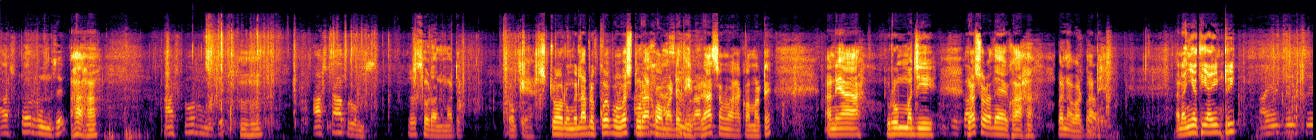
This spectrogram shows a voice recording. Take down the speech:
આ સ્ટોર રૂમ છે. હા હા. આ સ્ટોર રૂમ છે. આ સ્ટાફ રૂમ છે. રસોડાને માટે. ઓકે. સ્ટોર રૂમ એટલે આપણે કોઈ પણ વસ્તુ રાખવા માટેથી. રાશન રાખવા માટે. અને આ રૂમમાં જે રસોડાદાયક હા હા બનાવટ માટે. અને અહીંયાથી આ એન્ટ્રી આ એન્ટ્રી છે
